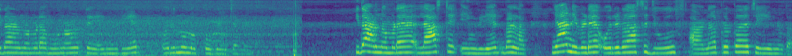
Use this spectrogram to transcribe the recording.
ഇതാണ് നമ്മുടെ മൂന്നാമത്തെ ഇൻഗ്രീഡിയന്റ് ഒരു നുള്ളുപ്പ് ഉപയോഗിച്ചാൽ മതി. ഇതാണ് നമ്മുടെ ലാസ്റ്റ് ഇൻഗ്രീഡിയന്റ് വെള്ളം. ഞാൻ ഇവിടെ ഒരു ഗ്ലാസ് ജ്യൂസ് ആണ് പ്രിപ്പയർ ചെയ്യുന്നത്.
